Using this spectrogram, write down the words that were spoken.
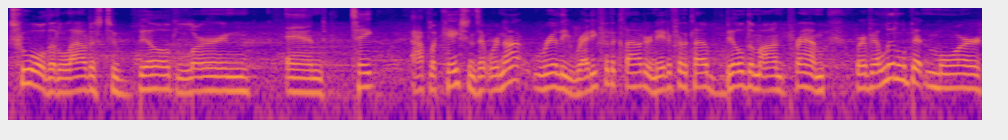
tool that allowed us to build, learn, and take applications that were not really ready for the cloud or native for the cloud, build them on-prem, where we have a little bit more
